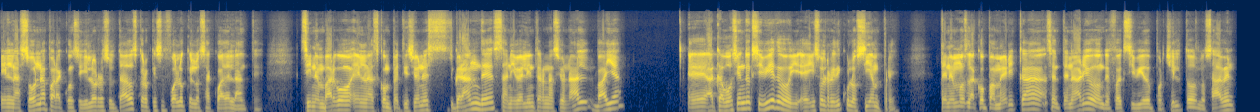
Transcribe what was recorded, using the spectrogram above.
en la zona para conseguir los resultados, creo que eso fue lo que lo sacó adelante. Sin embargo, en las competiciones grandes a nivel internacional, vaya, eh, acabó siendo exhibido y, e hizo el ridículo siempre. Tenemos la Copa América Centenario, donde fue exhibido por Chile, todos lo saben.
